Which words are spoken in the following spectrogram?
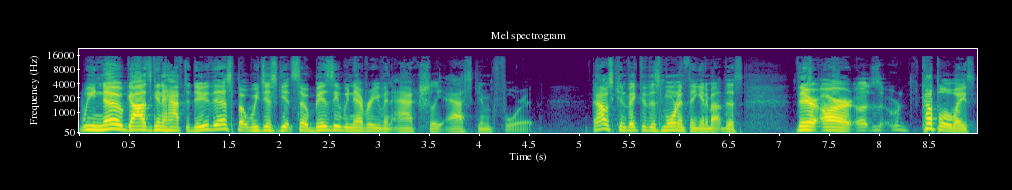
we know God's going to have to do this, but we just get so busy we never even actually ask Him for it. And I was convicted this morning thinking about this there are a couple of ways.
